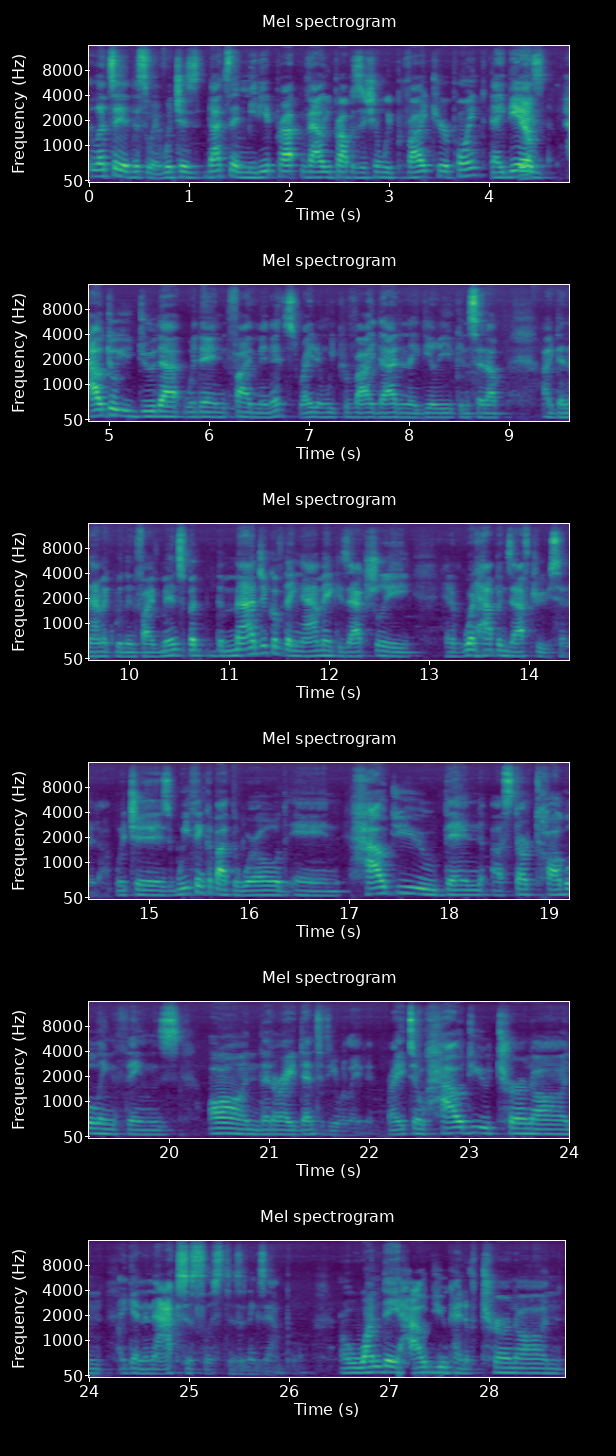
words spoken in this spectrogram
Let's say it this way, which is that's the immediate pro- value proposition we provide to your point. The idea yep. is how do you do that within five minutes, right? And we provide that, and ideally you can set up a dynamic within five minutes. But the magic of dynamic is actually kind of what happens after you set it up, which is we think about the world in how do you then uh, start toggling things on that are identity related, right? So how do you turn on again an access list as an example? Or one day how do you kind of turn on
